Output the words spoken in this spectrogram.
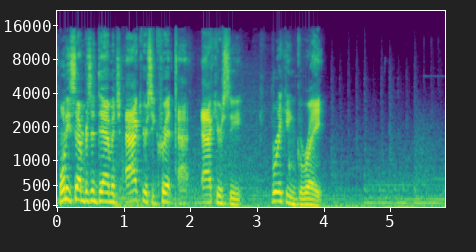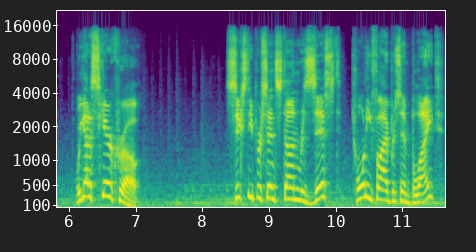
27% damage, accuracy, crit, accuracy. Freaking great. We got a Scarecrow. 60% stun resist, 25% blight,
